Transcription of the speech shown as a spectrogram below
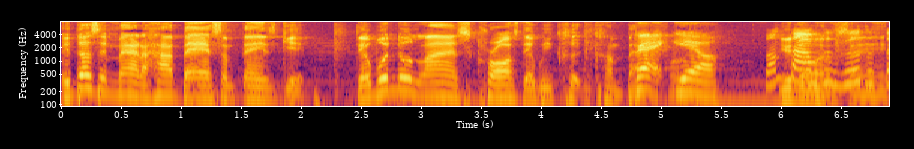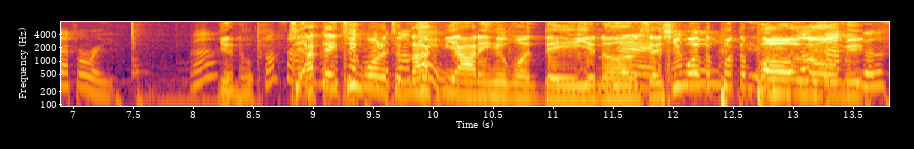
It doesn't matter how bad some things get. There were no lines crossed that we couldn't come back. Back, from, yeah. Sometimes You know what it's I'm good to separate. Huh? You know, Sometimes T- I it's think she T to wanted to knock back. me out in here one day. You know what I'm saying? She I wanted mean, to put the pause on Sometimes me. it's good to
